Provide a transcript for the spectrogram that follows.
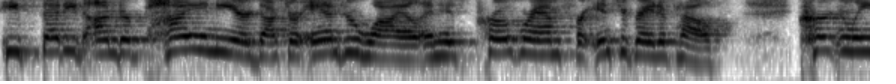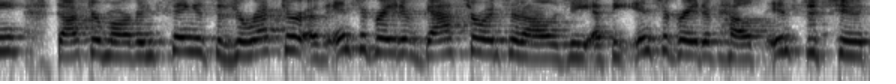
He studied under pioneer Dr. Andrew Weil and his program for integrative health. Currently, Dr. Marvin Singh is the director of integrative gastroenterology at the Integrative Health Institute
